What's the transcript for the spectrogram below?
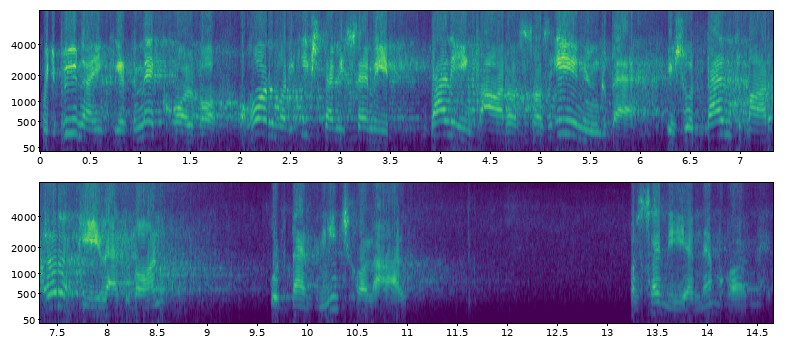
hogy bűneinkért meghalva a harmadik isteni szemét belénk árassza az énünkbe, és ott bent már örök élet van, ott bent nincs halál, a személyen nem hal meg.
